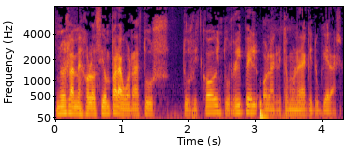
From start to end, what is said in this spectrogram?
no es la mejor opción para guardar tus, tus Bitcoin, tu Ripple o la criptomoneda que tú quieras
